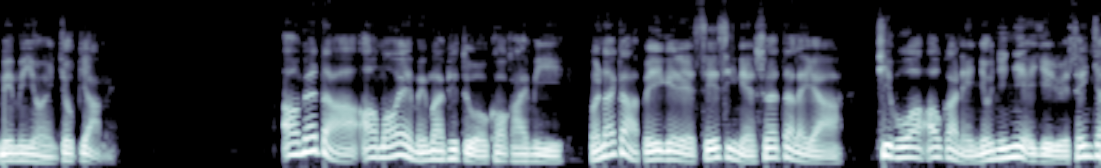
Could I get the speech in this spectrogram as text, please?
မင်းမယောရင်ကြုတ်ပြမယ်အောင်မြတ်တာအောင်မောင်းရဲ့မိမဖြစ်သူကိုခေါ်ခိုင်းပြီးမနက်ကပေးခဲ့တဲ့ဆေးစီနဲ့ဆွဲတက်လိုက်ရာခြေဘွားအောက်ကနေညုံညင်းညင်းအရေးတွေစိမ့်ကျ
